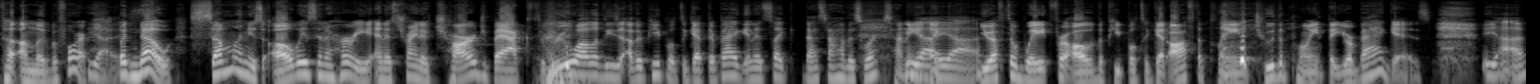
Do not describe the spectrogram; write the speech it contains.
to unload before. Yeah. But no, someone is always in a hurry and is trying to charge back through all of these other people to get their bag. And it's like, that's not how this works, honey. Yeah, like, yeah. You have to wait for all of the people to get off the plane to the point that your bag is. Yeah.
